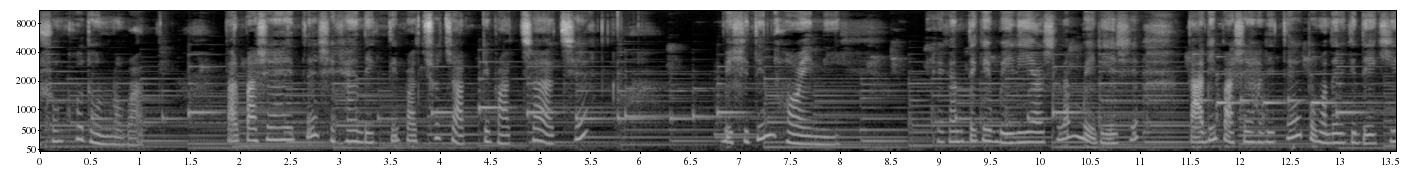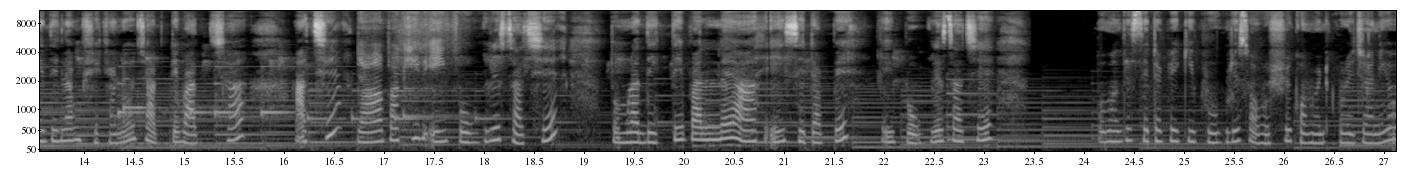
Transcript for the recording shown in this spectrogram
অসংখ্য ধন্যবাদ। তার পাশের হাঁড়িতে সেখানে দেখতেই পাচ্ছ চারটে বাচ্চা আছে, বেশি দিন হয়নি। সেখান থেকে বেরিয়ে আসলাম। বেরিয়ে এসে তারই পাশের হাড়িতে তোমাদেরকে দেখিয়ে দিলাম, সেখানেও চারটে বাচ্চা আছে। জামা পাখির এই প্রোগ্রেস আছে। তোমরা দেখতেই পারলে এই সেট এই প্রোগ্রেস আছে। তোমাদের সেটাপে কি প্রোগ্রেস অবশ্যই কমেন্ট করে জানিও।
